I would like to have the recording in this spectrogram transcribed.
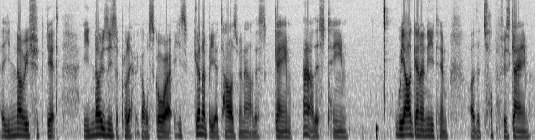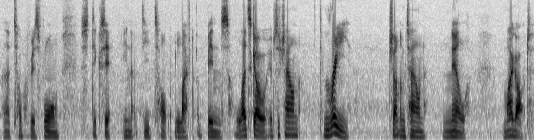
Uh, you know he should get. He knows he's a prolific goal scorer. He's going to be a talisman out of this game, out of this team we are going to need him at the top of his game and the top of his form. Sticks it in the top left bins. Let's go. Ipswich Town 3, Cheltenham Town nil. My God.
